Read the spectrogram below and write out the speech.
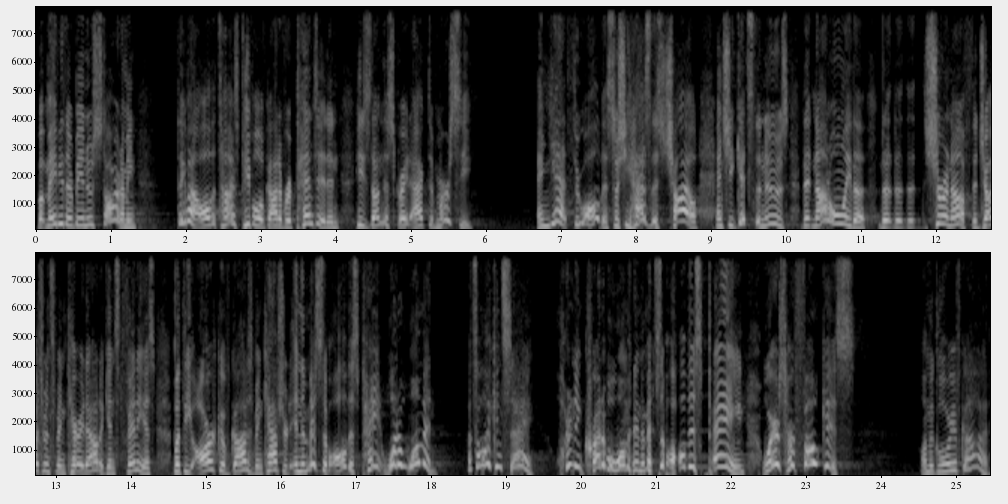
But maybe there'd be a new start. I mean, think about all the times people of God have repented and he's done this great act of mercy. And yet, through all this, so she has this child, and she gets the news that not only the, the, the, the, sure enough, the judgment's been carried out against Phinehas, but the ark of God has been captured in the midst of all this pain. What a woman! That's all I can say. What an incredible woman in the midst of all this pain. Where's her focus? On the glory of God.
